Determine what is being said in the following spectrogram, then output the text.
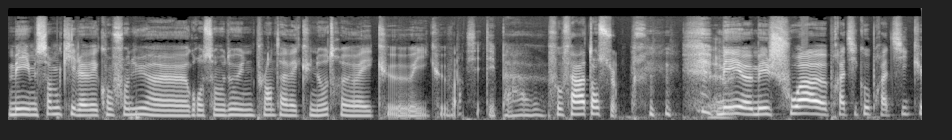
mais il me semble qu'il avait confondu grosso modo une plante avec une autre et que, et que voilà, c'était pas. faut faire attention. mais euh, mes choix pratico-pratiques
